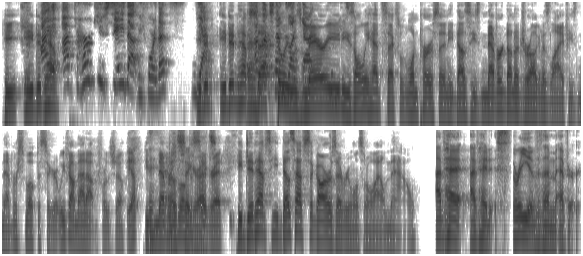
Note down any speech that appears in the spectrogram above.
he he didn't I, have I've heard you say that before. That's he, yeah. didn't, he didn't have I've sex till he like was that. married. He's only had sex with one person. He does. He's never done a drug in his life. He's never smoked a cigarette. We found that out before the show. Yep. He's never No smoked cigarettes. a cigarette. He did have. He does have cigars every once in a while now. I've had I've had three of them ever.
